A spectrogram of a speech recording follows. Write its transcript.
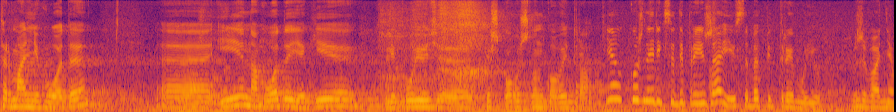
термальні води е, і на води, які лікують е, кишково-шлунковий тракт. Я кожен рік сюди приїжджаю і себе підтримую вживання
